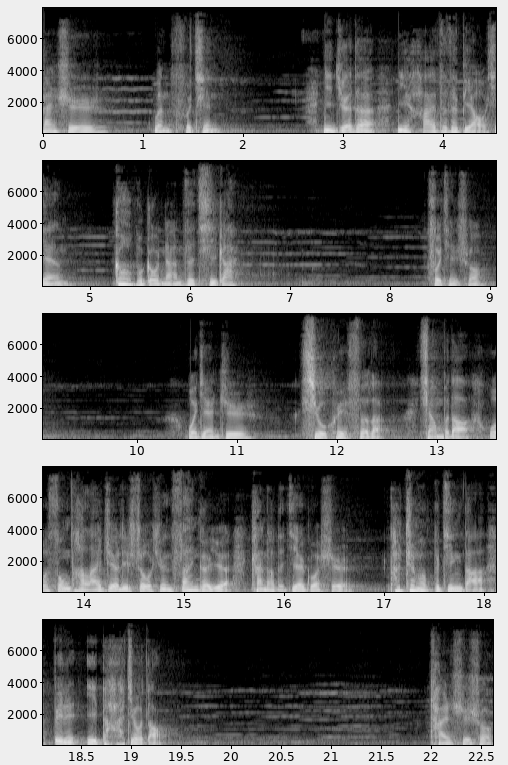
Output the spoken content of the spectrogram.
禅师问父亲：“你觉得你孩子的表现够不够男子气概？”父亲说：“我简直羞愧死了！想不到我送他来这里受训三个月，看到的结果是他这么不经打，被人一打就倒。”禅师说：“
